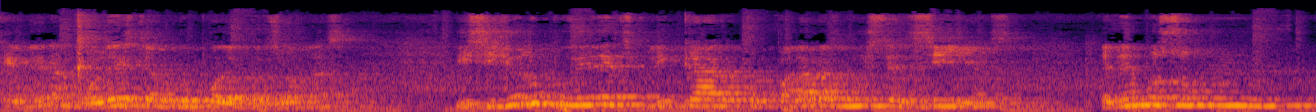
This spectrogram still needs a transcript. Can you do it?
generan molestia a un grupo de personas. Y si yo lo pudiera explicar con palabras muy sencillas, tenemos un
